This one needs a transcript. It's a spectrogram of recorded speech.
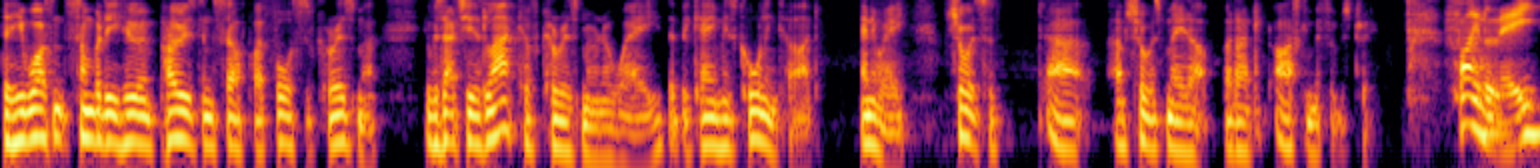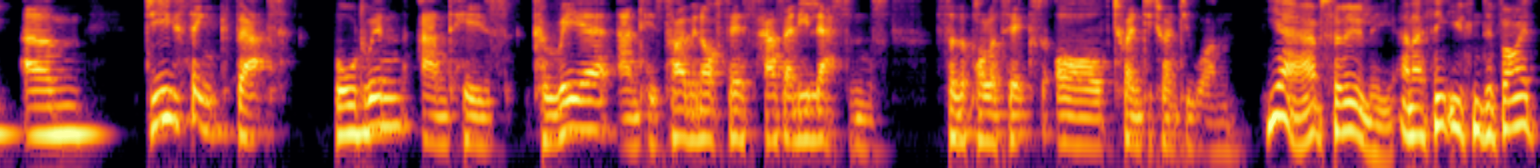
that he wasn't somebody who imposed himself by force of charisma. It was actually his lack of charisma in a way that became his calling card. Anyway, I'm sure it's a, uh, I'm sure it's made up, but I'd ask him if it was true. Finally, um, do you think that Baldwin and his career and his time in office has any lessons for the politics of 2021? Yeah, absolutely. And I think you can divide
